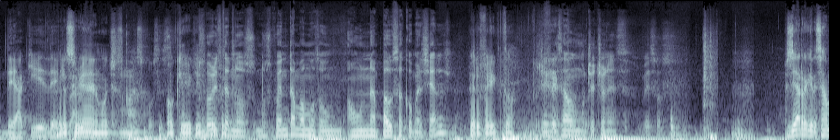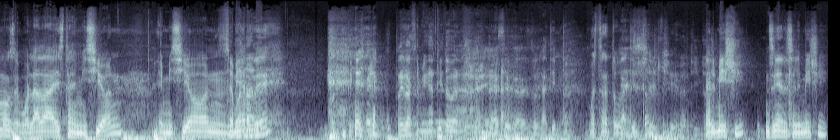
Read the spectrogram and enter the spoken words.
de aquí de se vienen muchas más cosas. ahorita nos, nos cuentan, vamos a, una pausa comercial. Perfecto. Regresamos, muchachones. Besos. Pues ya regresamos de volada a esta emisión. Emisión verde. Traigo mi gatito verde. Ah, gatito. Muestra tu gatito. El, Mishi. Enséñales el Mishi.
